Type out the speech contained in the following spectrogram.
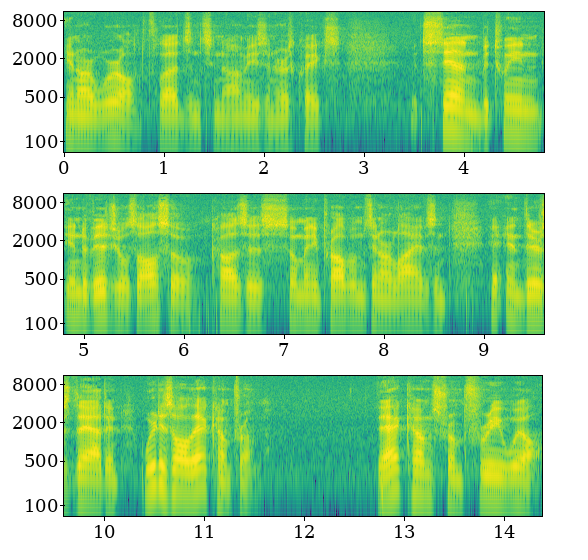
in our world floods and tsunamis and earthquakes. But sin between individuals also causes so many problems in our lives, and, and there's that. And where does all that come from? That comes from free will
